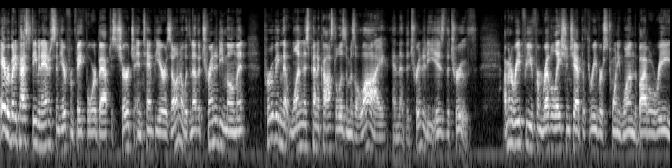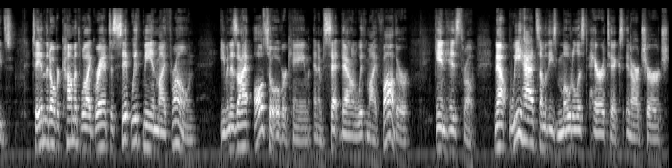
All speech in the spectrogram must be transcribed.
Hey everybody, Pastor Steven Anderson here from Faithful Word Baptist Church in Tempe, Arizona with another Trinity moment proving that oneness Pentecostalism is a lie and that the Trinity is the truth. I'm going to read for you from Revelation chapter 3 verse 21. The Bible reads, To him that overcometh will I grant to sit with me in my throne, even as I also overcame and am set down with my Father in his throne. Now, we had some of these modalist heretics in our church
